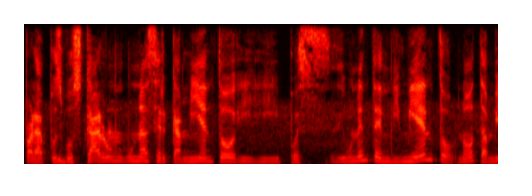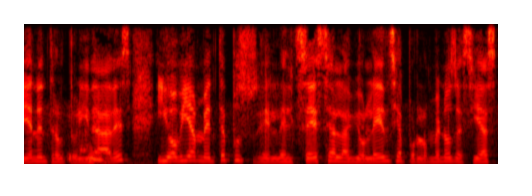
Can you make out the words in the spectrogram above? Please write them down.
para pues buscar un, acercamiento y, pues un entendimiento, ¿no? También entre autoridades y obviamente pues el cese a la violencia, por lo menos decías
